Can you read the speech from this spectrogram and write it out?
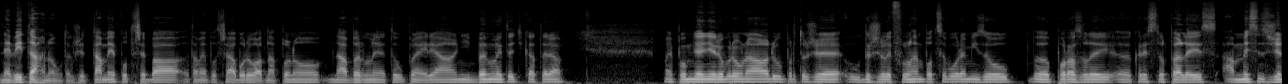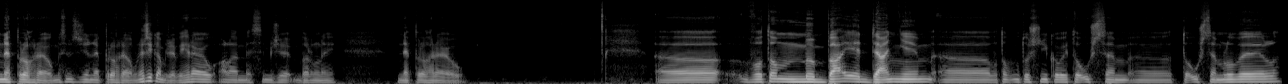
nevytahnou, takže tam je potřeba, tam je potřeba bodovat naplno, na Burnley je to úplně ideální, Burnley teďka teda uh, mají poměrně dobrou náladu, protože udrželi Fulham pod sebou remízou, eh, porazili eh, Crystal Palace a myslím si, že neprohrajou. Myslím si, že neprohrajou. Neříkám, že vyhrajou, ale myslím, že Burnley neprohrajou. Uh, o tom Mbaje daněm, uh, o tom útočníkovi, to už jsem, uh, to už jsem mluvil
